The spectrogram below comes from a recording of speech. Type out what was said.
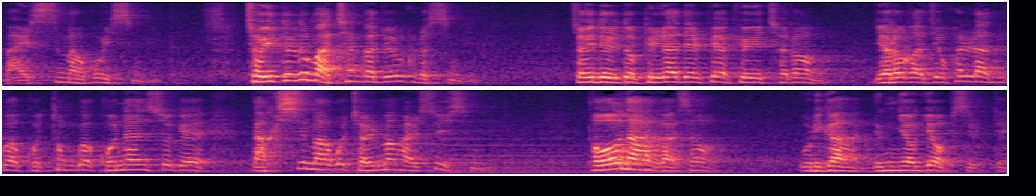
말씀하고 있습니다. 저희들도 마찬가지로 그렇습니다. 저희들도 빌라델피아 교회처럼 여러 가지 환란과 고통과 고난 속에 낙심하고 절망할 수 있습니다. 더 나아가서 우리가 능력이 없을 때,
